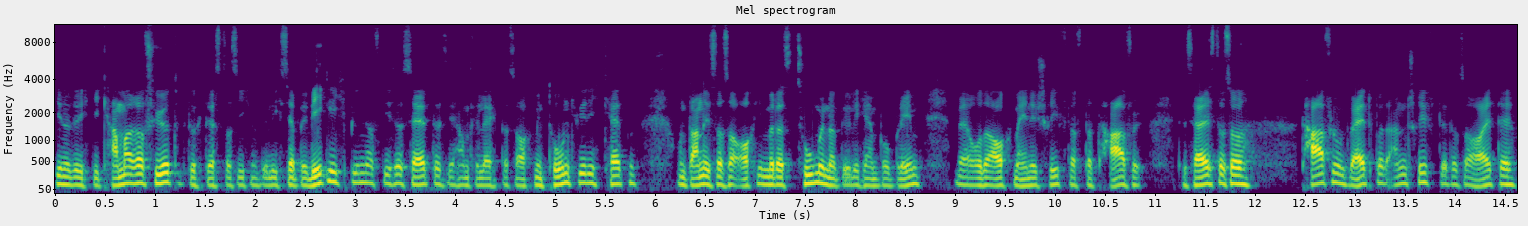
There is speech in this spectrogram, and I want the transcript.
die natürlich die Kamera führt, durch das, dass ich natürlich sehr beweglich bin auf dieser Seite. Sie haben vielleicht das auch mit Tonschwierigkeiten und dann ist also auch immer das Zoomen natürlich ein Problem oder auch meine Schrift auf der Tafel. Das heißt also, Tafel- und Whiteboard-Anschrift wird also heute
